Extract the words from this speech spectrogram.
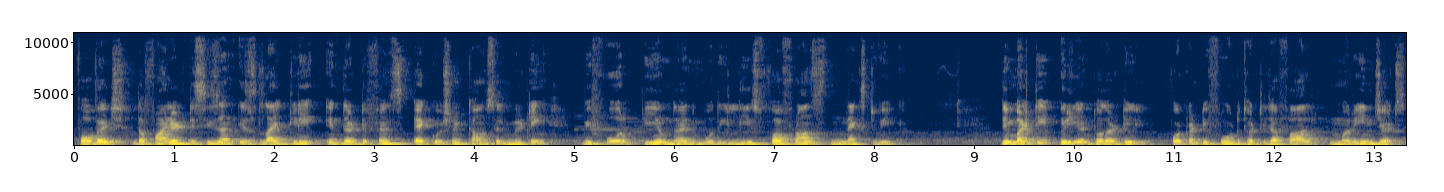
for which the final decision is likely in the Defense Acquisition Council meeting before PM Narendra Modi leaves for France next week. The multi-billion dollar deal for 24 to 30 Rafale Marine jets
